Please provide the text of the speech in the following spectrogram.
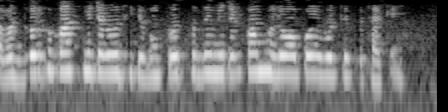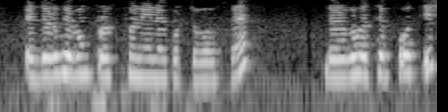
আবার দৈর্ঘ্য পাঁচ মিটার অধিক এবং প্রস্থ দুই মিটার কম হলেও অপরিবর্তিত থাকে। এর দৈর্ঘ্য এবং প্রস্থ নির্ণয় করতে বলছে। দৈর্ঘ্য হচ্ছে পঁচিশ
